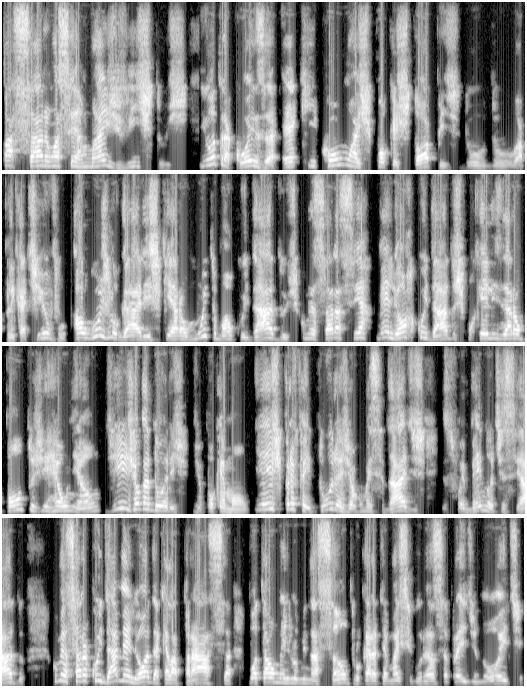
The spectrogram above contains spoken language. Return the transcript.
passaram a ser mais vistos. E outra coisa é que com as Pokéstops do, do aplicativo, alguns lugares que eram muito mal cuidados começaram a ser melhor cuidados porque eles eram pontos de reunião de jogadores de Pokémon. E as prefeituras de algumas cidades, isso foi bem noticiado, começaram a cuidar melhor daquela praça, botar uma iluminação para o cara ter mais segurança para ir de noite.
